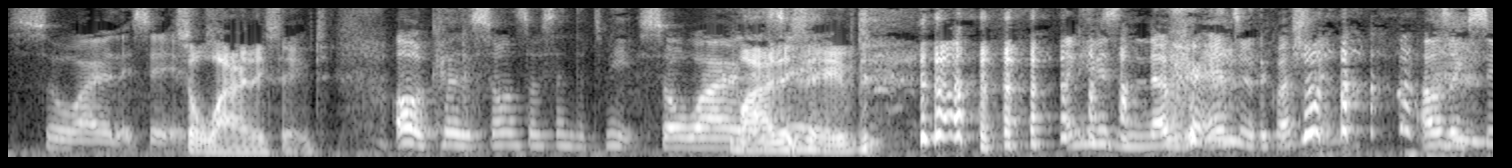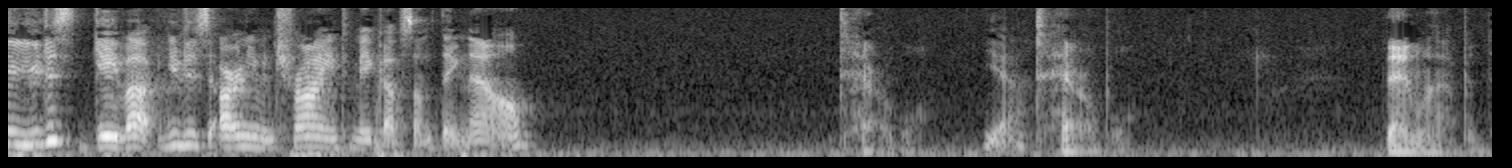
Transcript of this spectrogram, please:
So why are they saved? So why are they saved? Oh, because so and so sent it to me. So why are why they are they saved? And he just never answered the question. I was like, so you just gave up. You just aren't even trying to make up something now. Terrible. Yeah. Terrible. Then what happened?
